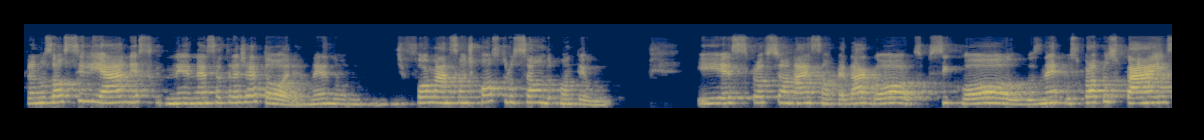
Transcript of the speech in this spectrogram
para nos auxiliar nesse, nessa trajetória, né, no, de formação, de construção do conteúdo. E esses profissionais são pedagogos, psicólogos, né, os próprios pais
